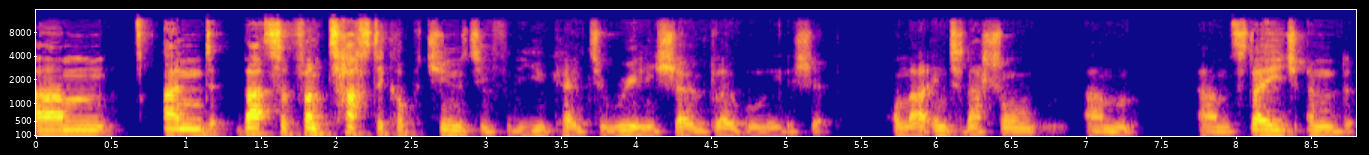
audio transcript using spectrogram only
Um, and that's a fantastic opportunity for the UK to really show global leadership on that international um, um, stage. And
